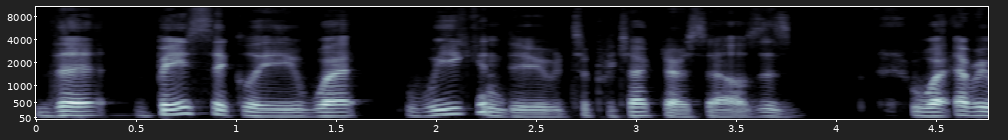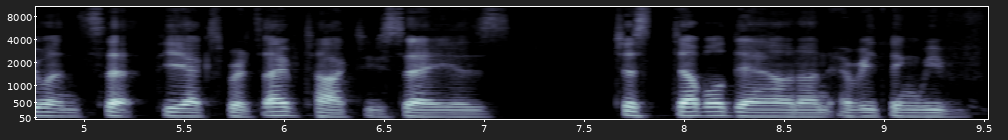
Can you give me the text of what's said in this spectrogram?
that basically what we can do to protect ourselves is what everyone said. The experts I've talked to say is just double down on everything we've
